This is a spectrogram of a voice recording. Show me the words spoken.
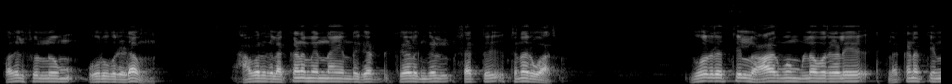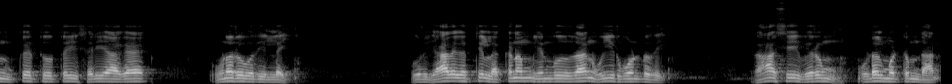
பதில் சொல்லும் ஒருவரிடம் அவரது லக்கணம் என்ன? என்று கேட்டு கேளுங்கள் சற்று திணறுவார். ஜோதிடத்தில் ஆர்வம் உள்ளவர்களே லக்கணத்தின் முக்கியத்துவத்தை சரியாக உணருவதில்லை. ஒரு ஜாதகத்தில் லக்கணம் என்பதுதான் உயிர் போன்றது. ராசி வெறும் உடல் மட்டும்தான்.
